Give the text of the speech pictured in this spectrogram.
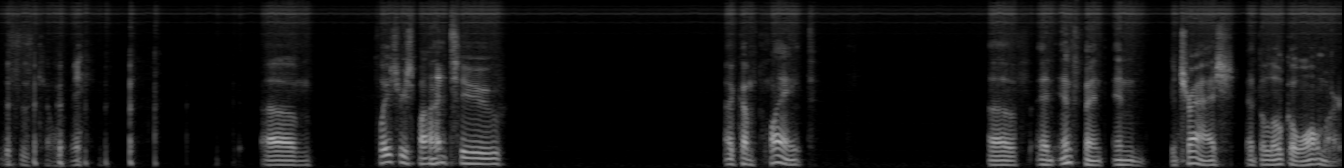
This is killing me. Um, police respond to a complaint of an infant in the trash at the local Walmart.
